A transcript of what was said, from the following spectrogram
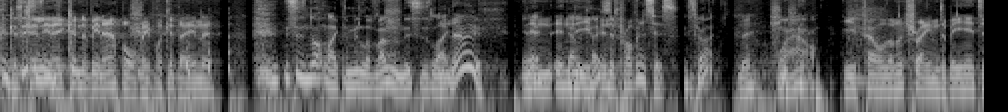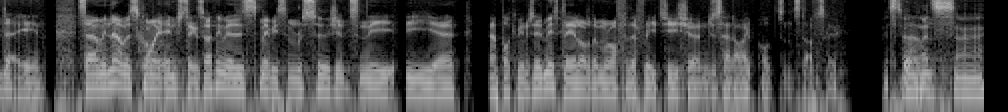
Because clearly they couldn't have been Apple people, could they? In the, this is not like the middle of London. This is like no, you know, in, in down the, in the provinces. That's right. No. Wow. You've travelled on a train to be here today. So, I mean, that was quite interesting. So, I think there's maybe some resurgence in the, the uh, Apple community. Admittedly, a lot of them were after the free t shirt and just had iPods and stuff. So, But still, Um, that's. Uh,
